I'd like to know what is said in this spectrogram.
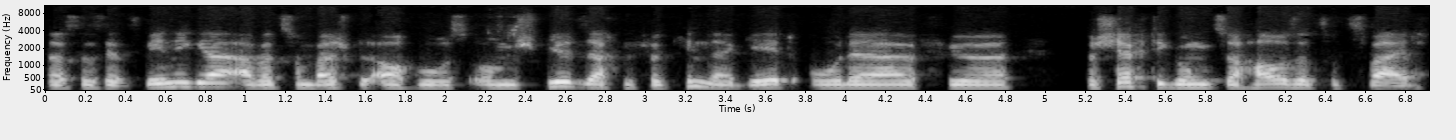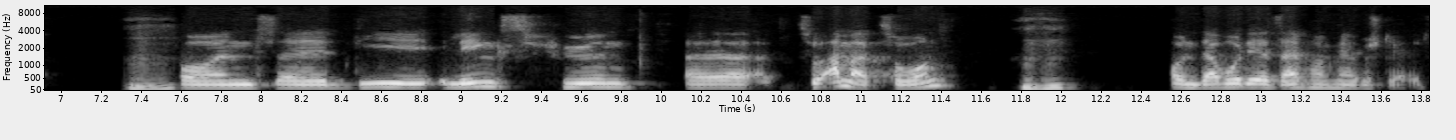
das ist jetzt weniger, aber zum Beispiel auch, wo es um Spielsachen für Kinder geht oder für Beschäftigung zu Hause zu zweit. Mhm. Und äh, die Links führen äh, zu Amazon. Mhm. Und da wurde jetzt einfach mehr bestellt.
